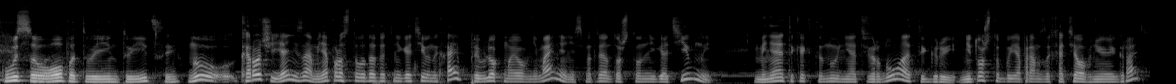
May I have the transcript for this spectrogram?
вкусу, опыту и интуиции. Ну, короче, я не знаю, меня просто вот этот негативный хайп привлек мое внимание, несмотря на то, что он негативный, меня это как-то, ну, не отвернуло от игры. Не то, чтобы я прям захотел в нее играть,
